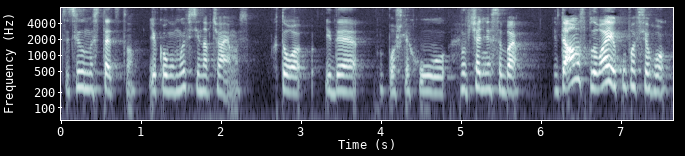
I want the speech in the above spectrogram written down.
це ціле мистецтво, якому ми всі навчаємось. Хто йде по шляху вивчання себе. І там спливає купа всього.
